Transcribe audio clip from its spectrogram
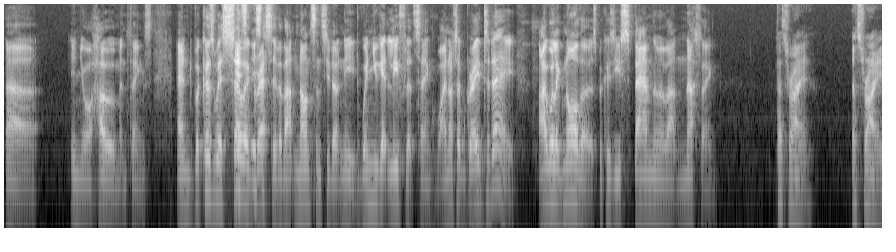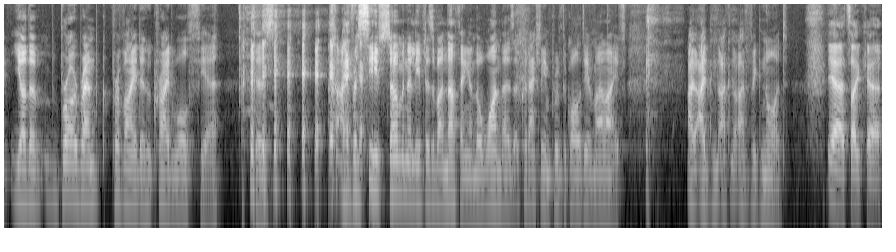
uh, in your home and things. And because we're so It's- it's- aggressive about nonsense you don't need, when you get leaflets saying, why not upgrade today? I will ignore those because you spam them about nothing. That's right. That's right. You're the broadband provider who cried wolf here. Because I've received so many leaflets about nothing, and the one that could actually improve the quality of my life, I, I've ignored. Yeah, it's like uh,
